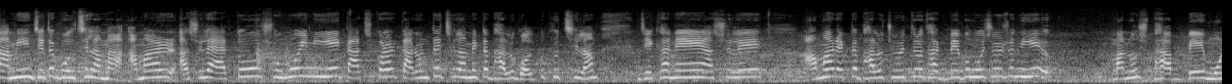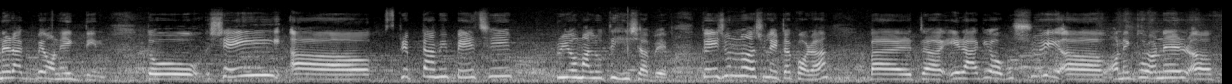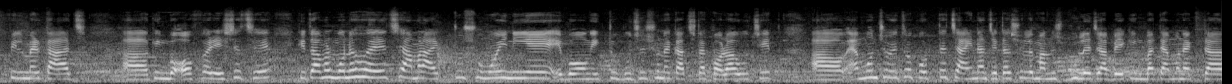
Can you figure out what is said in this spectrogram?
আমি যেটা বলছিলাম আমার আসলে এত সময় নিয়ে কাজ করার কারণটাই ছিল আমি একটা ভালো গল্প খুঁজছিলাম, যেখানে আসলে আমার একটা ভালো চরিত্র থাকবে এবং ওই চরিত্র নিয়ে মানুষ ভাববে, মনে রাখবে অনেক দিন তো সেই স্ক্রিপ্টটা আমি পেয়েছি প্রিয় মালতী হিসাবে। তো এই জন্য আসলে এটা করা বাট এর আগে অবশ্যই অনেক ধরনের ফিল্মের কাজ কিংবা অফার এসেছে। কিন্তু আমার মনে হয়েছে আমার একটু সময় নিয়ে এবং একটু বুঝে শুনে কাজটা করা উচিত। এমন চরিত্র করতে চাই না যেটা আসলে মানুষ ভুলে যাবে কিংবা তেমন একটা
